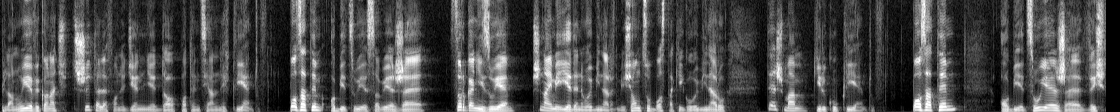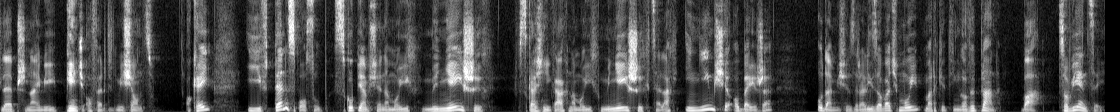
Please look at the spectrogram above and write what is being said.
planuję wykonać trzy telefony dziennie do potencjalnych klientów. Poza tym obiecuję sobie, że zorganizuję przynajmniej jeden webinar w miesiącu, bo z takiego webinaru też mam kilku klientów. Poza tym obiecuję, że wyślę przynajmniej pięć ofert w miesiącu. Ok? I w ten sposób skupiam się na moich mniejszych wskaźnikach, na moich mniejszych celach i nim się obejrzę, uda mi się zrealizować mój marketingowy plan. Ba, co więcej,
